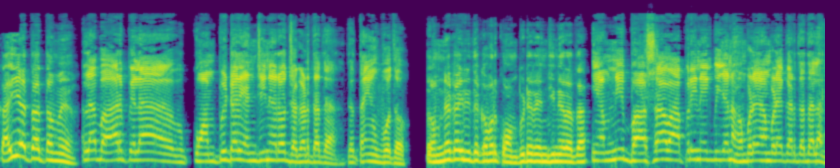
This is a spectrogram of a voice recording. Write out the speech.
કઈ હતા તમે એટલે બહાર પેલા કોમ્પ્યુટર એન્જિનિયરો ઝઘડતા હતા તો ત્યાં ઉભો હતો તમને કઈ રીતે ખબર કોમ્પ્યુટર એન્જિનિયર હતા એમની ભાષા વાપરીને એકબીજાને હંભળે હંભળે કરતા હતા લા.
